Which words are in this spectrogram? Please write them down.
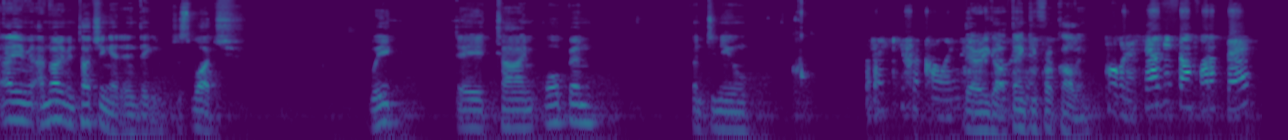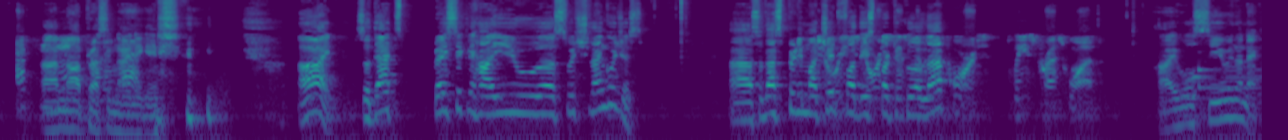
I I'm not even touching it, anything. Just watch. Week, day, time, open, continue. For calling. There you go. Thank you for calling. Pour le service en français, I'm not pressing 9 again. All right. So that's basically how you uh, switch languages. Uh, so that's pretty much To it for this particular lab. support, please press 1. I will see you in the next.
